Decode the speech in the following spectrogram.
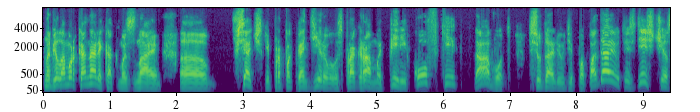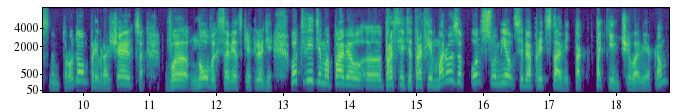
На Беломор-канале, как мы знаем, э, всячески пропагандировалась программа перековки, да, вот сюда люди попадают и здесь честным трудом превращаются в новых советских людей. Вот, видимо, Павел, э, простите, Трофим Морозов, он сумел себя представить так, таким человеком,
